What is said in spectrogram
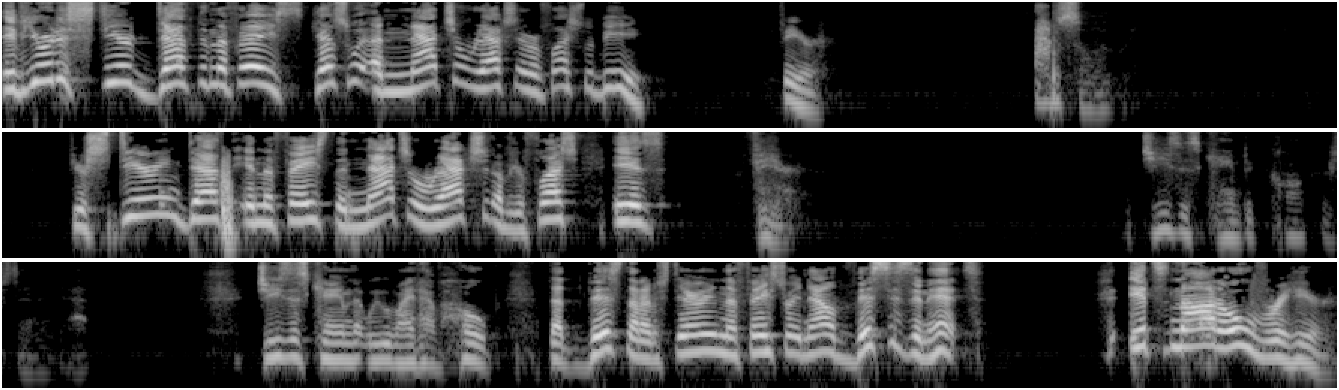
if you were to steer death in the face, guess what? A natural reaction of your flesh would be fear. Absolutely. If you're steering death in the face, the natural reaction of your flesh is fear. But Jesus came to conquer sin and death. Jesus came that we might have hope. That this that I'm staring in the face right now, this isn't it. It's not over here.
